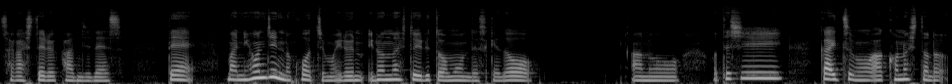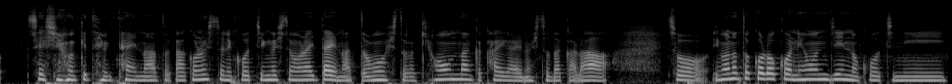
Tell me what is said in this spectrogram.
探してる感じです。でまあ日本人のコーチもいろいろんな人いると思うんですけどあの私がいつもあこの人のセッションを受けてみたいなとかこの人にコーチングしてもらいたいなって思う人が基本なんか海外の人だからそう今のところこう日本人のコーチに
